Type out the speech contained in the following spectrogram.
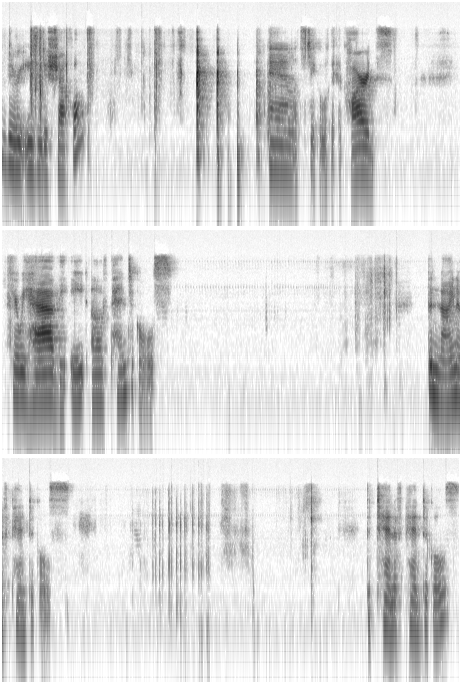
Very easy to shuffle. And let's take a look at the cards. Here we have the Eight of Pentacles. The Nine of Pentacles. The Ten of Pentacles.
